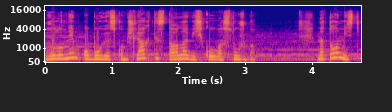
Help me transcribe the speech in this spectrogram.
головним обов'язком шляхти стала військова служба. Натомість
